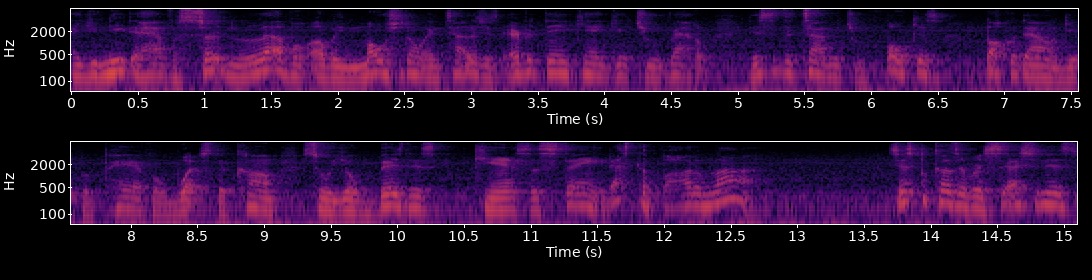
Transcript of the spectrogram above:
And you need to have a certain level of emotional intelligence. Everything can't get you rattled. This is the time that you focus, buckle down, and get prepared for what's to come so your business can sustain. That's the bottom line. Just because a recession is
